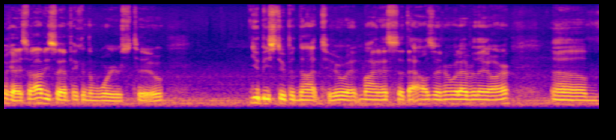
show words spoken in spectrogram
Okay, so obviously I'm picking the Warriors too. You'd be stupid not to at minus a thousand or whatever they are. Um,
